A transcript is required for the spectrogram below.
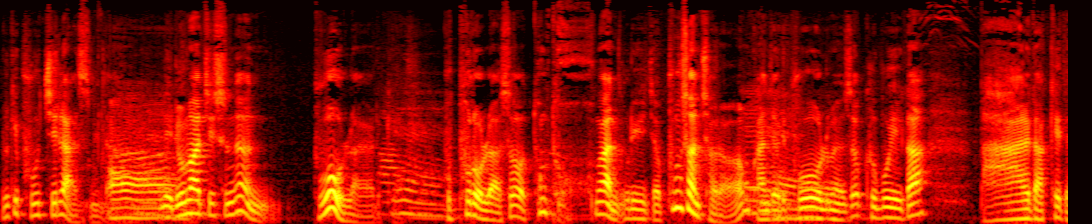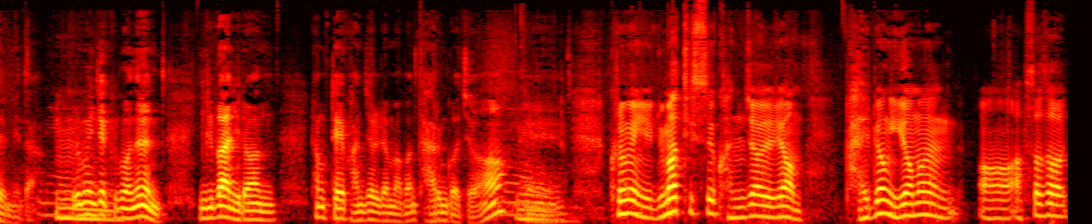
이렇게 부지를 않습니다. 아. 근데 류마티스는 부어 올라요 이렇게 아, 네. 부풀어 올라서 통통한 우리 저 풍선처럼 네. 관절이 부어 오르면서 그 부위가 발갛게 됩니다. 네. 그러면 이제 그거는 일반 이런 형태의 관절염하고는 다른 거죠. 네. 네. 그러면 이 류마티스 관절염 발병 위험은 어, 앞서서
